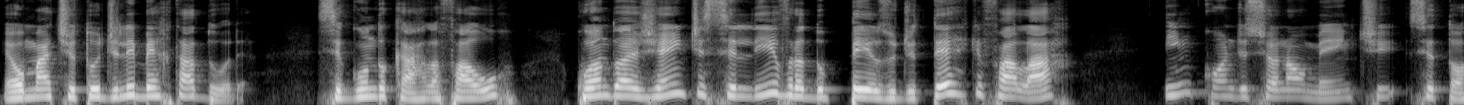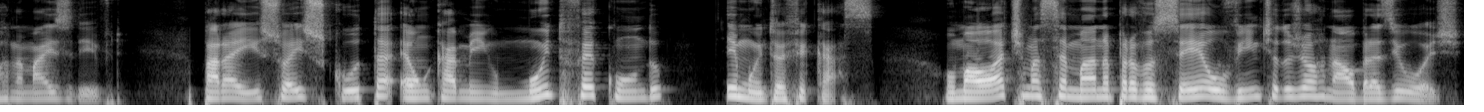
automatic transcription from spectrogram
é uma atitude libertadora. Segundo Carla Faur, quando a gente se livra do peso de ter que falar, incondicionalmente se torna mais livre. Para isso, a escuta é um caminho muito fecundo e muito eficaz. Uma ótima semana para você, ouvinte do Jornal Brasil Hoje.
